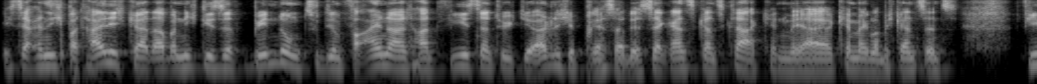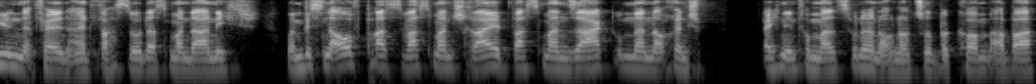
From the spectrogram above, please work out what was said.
ich sage nicht Parteilichkeit, aber nicht diese Bindung zu dem Verein halt hat, wie es natürlich die örtliche Presse hat. Das ist ja ganz, ganz klar. Kennen wir ja, kennen wir, glaube ich, ganz in vielen Fällen einfach so, dass man da nicht ein bisschen aufpasst, was man schreibt, was man sagt, um dann auch entsprechend Informationen auch noch zu bekommen. Aber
